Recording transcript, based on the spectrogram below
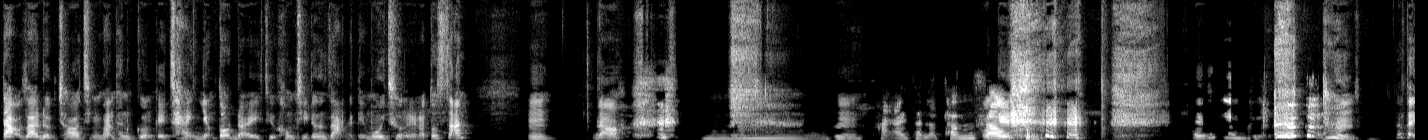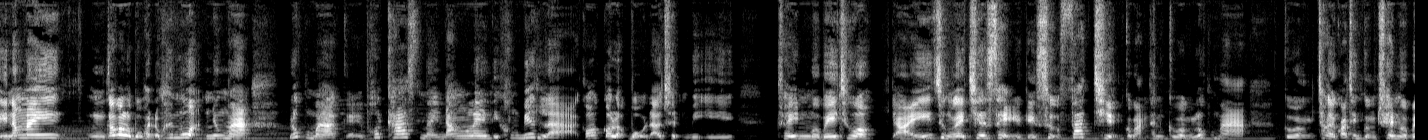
tạo ra được cho chính bản thân cường cái trải nghiệm tốt đấy chứ không chỉ đơn giản là cái môi trường này nó tốt sẵn ừ. đó ừ. Hải Anh thật là thâm sâu. ok thế thì tại vì năm nay các câu lạc bộ hoạt động hơi muộn nhưng mà lúc mà cái podcast này đăng lên thì không biết là các câu lạc bộ đã chuẩn bị train MB chưa cái trường có thể chia sẻ cái sự phát triển của bản thân cường lúc mà cường trong cái quá trình cường train MB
